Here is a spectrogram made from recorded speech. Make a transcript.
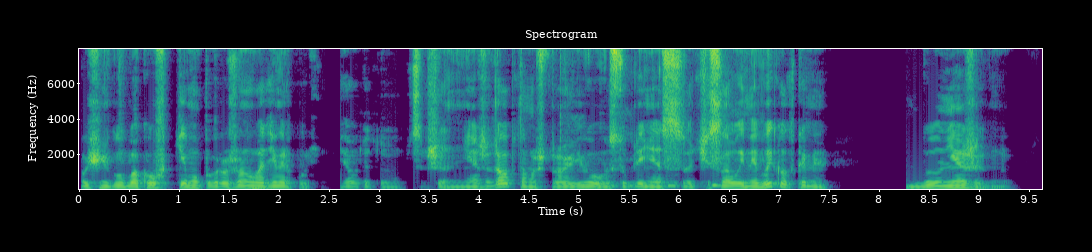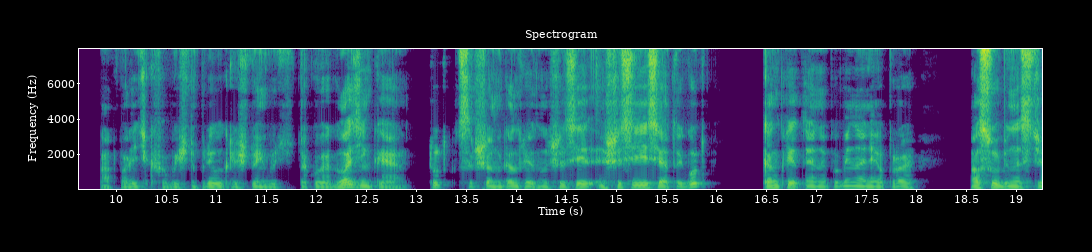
очень глубоко в тему погружен Владимир Путин. Я вот это совершенно не ожидал, потому что его выступление с числовыми выкладками было неожиданным. От политиков обычно привыкли что-нибудь такое гладенькое. Тут совершенно конкретно 60-й год – конкретное напоминание про особенности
